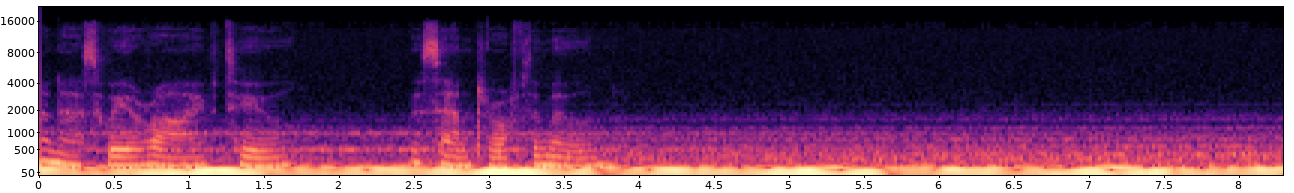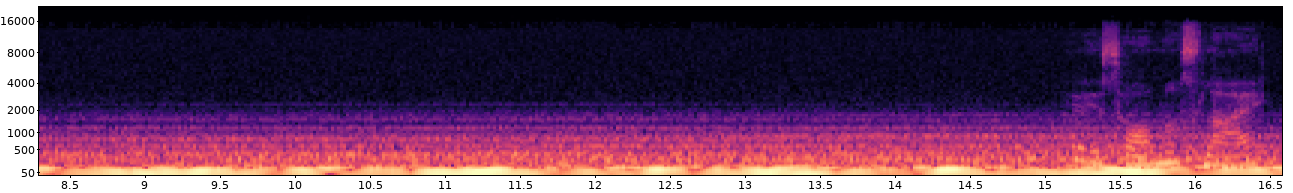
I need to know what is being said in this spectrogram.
And as we arrive to the center of the moon, almost like?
